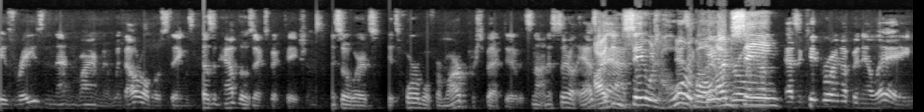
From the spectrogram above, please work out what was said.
is raised in that environment without all those things doesn't have those expectations, and so where it's it's horrible from our perspective, it's not necessarily as I didn't say it was horrible. I'm saying. up, as a kid growing up in L.A.,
